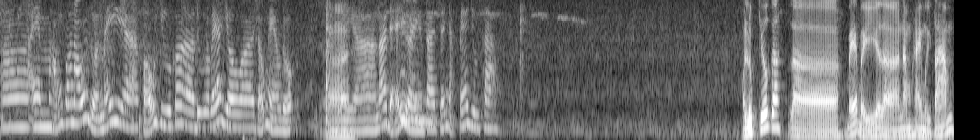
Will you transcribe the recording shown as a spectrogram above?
à, em không có nói rồi mấy à, cổ chưa có đưa bé vô à, sổ nghèo được. À, thì à, nói để rồi người ta sẽ nhập bé vô sau. Hồi lúc trước á là bé bị là năm 2018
